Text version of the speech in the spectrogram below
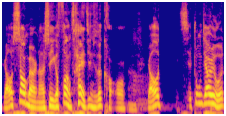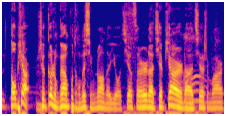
然后上面呢是一个放菜进去的口，嗯。然后中间有刀片儿，是各种各样不同的形状的，有切丝儿的、切片儿的、哦切什么玩意儿，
